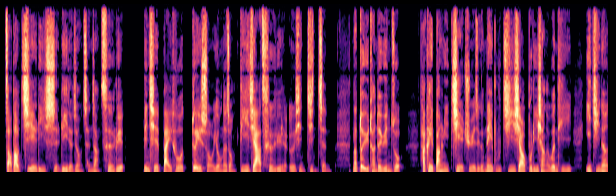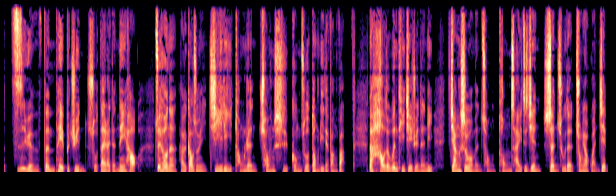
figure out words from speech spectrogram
找到借力使力的这种成长策略，并且摆脱对手用那种低价策略的恶性竞争。那对于团队运作，它可以帮你解决这个内部绩效不理想的问题，以及呢资源分配不均所带来的内耗。最后呢，它会告诉你激励同仁重拾工作动力的方法。那好的问题解决能力，将是我们从同才之间胜出的重要关键。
